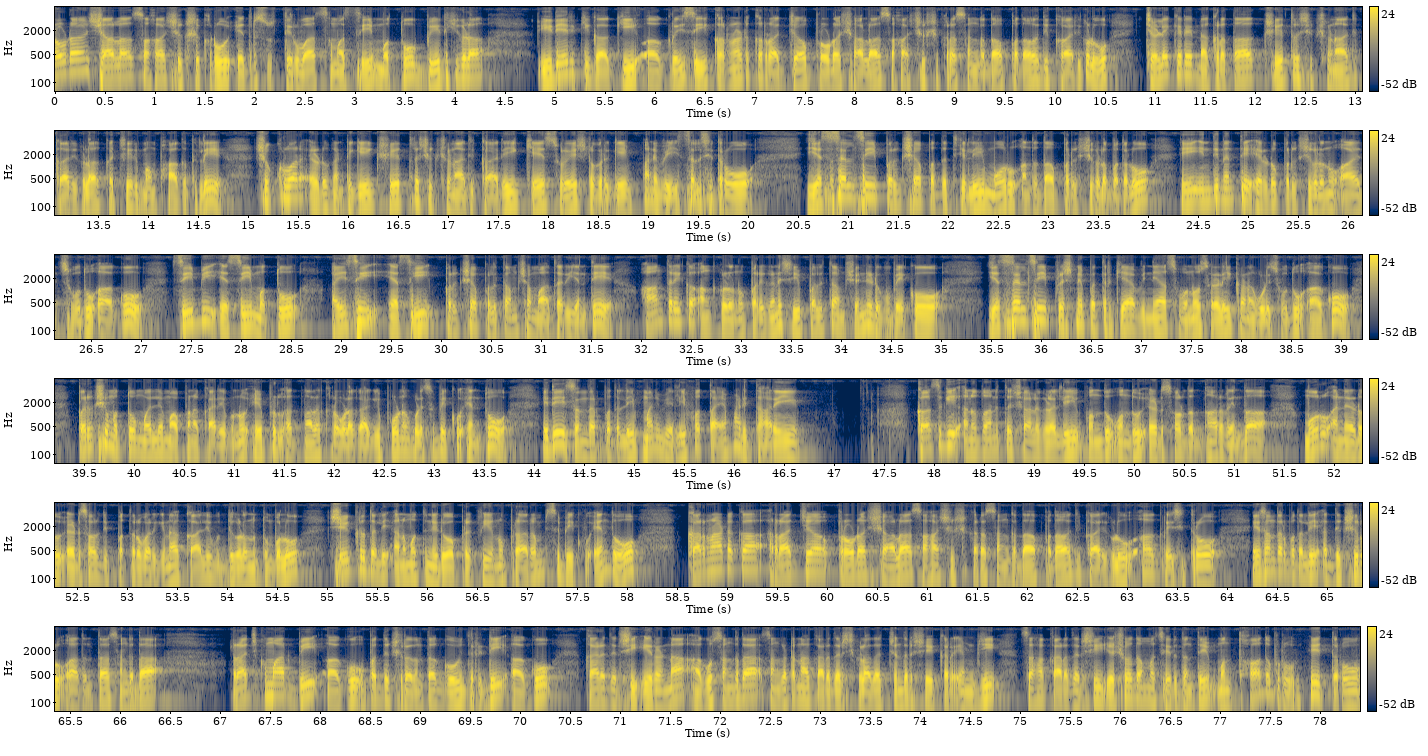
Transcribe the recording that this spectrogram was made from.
ಪ್ರೌಢಶಾಲಾ ಸಹ ಶಿಕ್ಷಕರು ಎದುರಿಸುತ್ತಿರುವ ಸಮಸ್ಯೆ ಮತ್ತು ಬೇಡಿಕೆಗಳ ಈಡೇರಿಕೆಗಾಗಿ ಆಗ್ರಹಿಸಿ ಕರ್ನಾಟಕ ರಾಜ್ಯ ಪ್ರೌಢಶಾಲಾ ಸಹ ಶಿಕ್ಷಕರ ಸಂಘದ ಪದಾಧಿಕಾರಿಗಳು ಚಳ್ಳಕೆರೆ ನಗರದ ಕ್ಷೇತ್ರ ಶಿಕ್ಷಣಾಧಿಕಾರಿಗಳ ಕಚೇರಿ ಮುಂಭಾಗದಲ್ಲಿ ಶುಕ್ರವಾರ ಎರಡು ಗಂಟೆಗೆ ಕ್ಷೇತ್ರ ಶಿಕ್ಷಣಾಧಿಕಾರಿ ಕೆ. ಸುರೇಶ್ ಅವರಿಗೆ ಮನವಿ ಸಲ್ಲಿಸಿದರು. ಎಸ್ಎಸ್ಎಲ್ಸಿ ಪರೀಕ್ಷಾ ಪದ್ಧತಿಯಲ್ಲಿ ಮೂರು ಹಂತದ ಪರೀಕ್ಷೆಗಳ ಬದಲು ಈ ಹಿಂದಿನಂತೆ ಎರಡು ಪರೀಕ್ಷೆಗಳನ್ನು ಆಯೋಜಿಸುವುದು ಹಾಗೂ ಸಿಬಿಎಸ್ಇ ಮತ್ತು ಐಸಿಎಸ್ಇ ಪರೀಕ್ಷಾ ಫಲಿತಾಂಶ ಮಾದರಿಯಂತೆ ಆಂತರಿಕ ಅಂಕಗಳನ್ನು ಪರಿಗಣಿಸಿ ಫಲಿತಾಂಶ ನೀಡಬೇಕು. ಎಸ್ಎಸ್ಎಲ್ಸಿ ಪ್ರಶ್ನೆ ಪತ್ರಿಕೆಯ ವಿನ್ಯಾಸವನ್ನು ಸರಳೀಕರಣಗೊಳಿಸುವುದು ಹಾಗೂ ಪರೀಕ್ಷೆ ಮತ್ತು ಮೌಲ್ಯಮಾಪನ ಕಾರ್ಯವನ್ನು ಏಪ್ರಿಲ್ ಹದಿನಾಲ್ಕರ ಒಳಗಾಗಿ ಪೂರ್ಣಗೊಳಿಸಬೇಕು ಎಂದು ಇದೇ ಸಂದರ್ಭದಲ್ಲಿ ಮನವಿಯಲ್ಲಿ ಒತ್ತಾಯ ಮಾಡಿದ್ದಾರೆ. ಖಾಸಗಿ ಅನುದಾನಿತ ಶಾಲೆಗಳಲ್ಲಿ ಒಂದು ಒಂದು ಎರಡು ಸಾವಿರದ ಹದಿನಾರರಿಂದ ಮೂರು ಹನ್ನೆರಡು ಎರಡು ಸಾವಿರದ ಇಪ್ಪತ್ತರವರೆಗಿನ ಖಾಲಿ ಹುದ್ದೆಗಳನ್ನು ತುಂಬಲು ಶೀಘ್ರದಲ್ಲಿ ಅನುಮತಿ ನೀಡುವ ಪ್ರಕ್ರಿಯೆಯನ್ನು ಪ್ರಾರಂಭಿಸಬೇಕು ಎಂದು ಕರ್ನಾಟಕ ರಾಜ್ಯ ಪ್ರೌಢಶಾಲಾ ಸಹ ಶಿಕ್ಷಕರ ಸಂಘದ ಪದಾಧಿಕಾರಿಗಳು ಆಗ್ರಹಿಸಿದರು. ಈ ಸಂದರ್ಭದಲ್ಲಿ ಅಧ್ಯಕ್ಷರು ಆದಂಥ ಸಂಘದ ರಾಜ್ಕುಮಾರ್ ಬಿ ಹಾಗೂ ಉಪಾಧ್ಯಕ್ಷರಾದಂಥ ಗೋವಿಂದ ರೆಡ್ಡಿ ಹಾಗೂ ಕಾರ್ಯದರ್ಶಿ ಈರಣ್ಣ ಹಾಗೂ ಸಂಘದ ಸಂಘಟನಾ ಕಾರ್ಯದರ್ಶಿಗಳಾದ ಚಂದ್ರಶೇಖರ್ ಎಂಜಿ, ಸಹ ಕಾರ್ಯದರ್ಶಿ ಯಶೋದಮ್ಮ ಸೇರಿದಂತೆ ಮುಂತಾದವರು ಇದ್ದರು.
